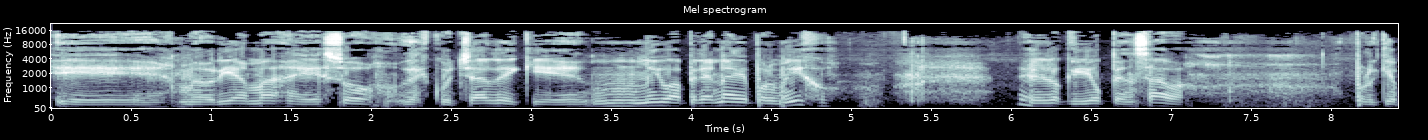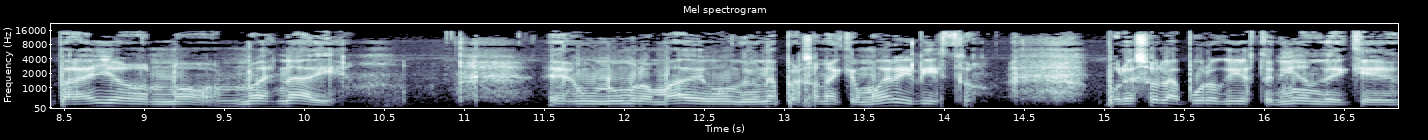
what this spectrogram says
Eh, me dolía más eso de escuchar de que no iba a pelear nadie por mi hijo. Es lo que yo pensaba, porque para ellos no, no es nadie. Es un número más de, de una persona que muere y listo. Por eso el apuro que ellos tenían de que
